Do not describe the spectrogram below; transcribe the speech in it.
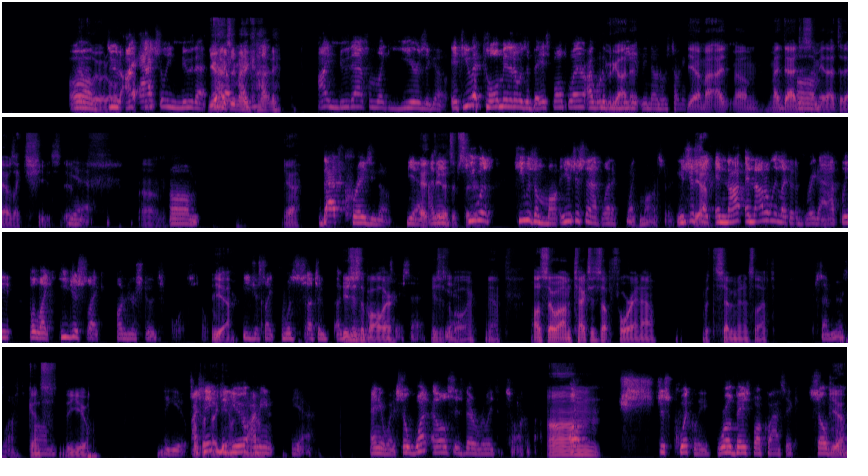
No Oh, dude, all. I actually knew that. you And, actually I might have gotten it I knew that from like years ago. If you had told me that it was a baseball player, I would have would've it. immediately known it was Tony. yeah my I um my dad just sent me Um, that today I was like jeez dude. Yeah. um Um, yeah that's crazy though. Yeah, It- I mean, he was he was a mon- he was just an athletic like monster. He's just Yeah. like and not and not only like a great athlete, but like he just like understood sports. So yeah he just like was such a, a He's just a baller. they say. he's just Yeah. a baller yeah also um Texas is up four right now with seven minutes left Seven minutes left against Um, the U the U. So I think the U. right I now. mean, yeah. Anyway, so what else is there really to talk about? um Shh, just quickly, World Baseball Classic, so fun. Yeah.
